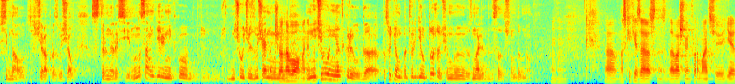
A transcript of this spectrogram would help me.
сигнал, вот вчера прозвучал со стороны России. Но на самом деле никакого, ничего чрезвычайного, Ничего нового не ничего не открыл, да. По сути, он подтвердил то, же, о чем мы знали достаточно давно. Е, Наскільки зараз, за вашою інформацією, є е,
